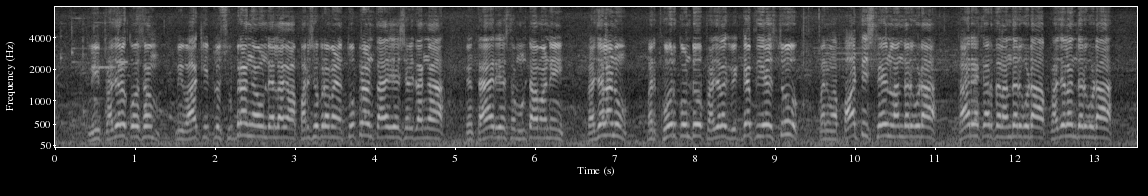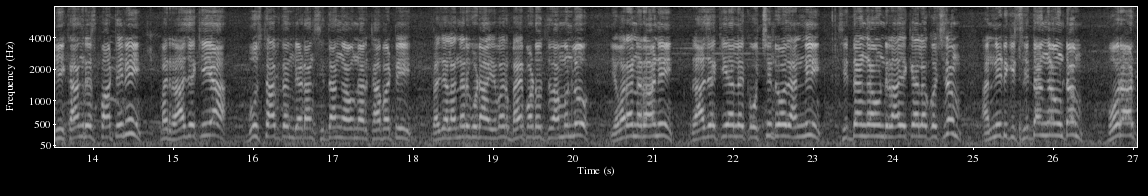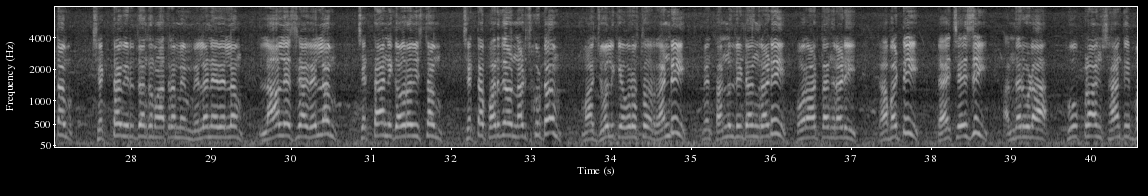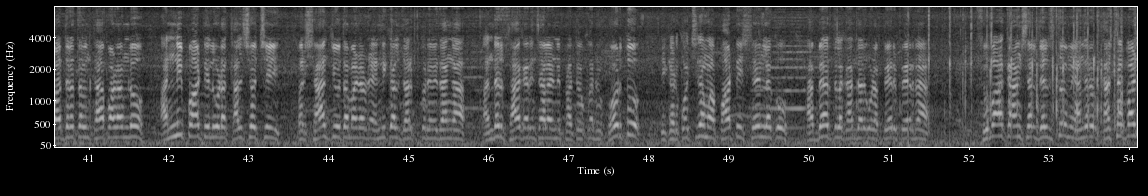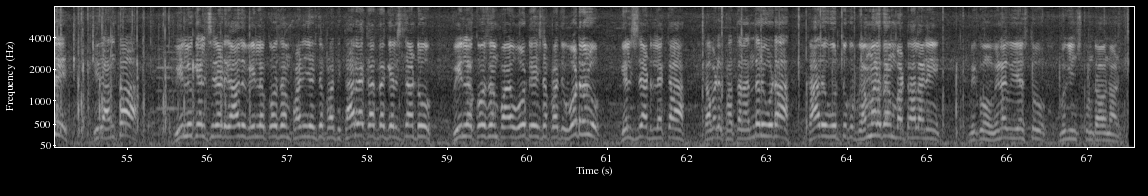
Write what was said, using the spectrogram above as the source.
మీ ప్రజల కోసం మీ వాకిట్లు శుభ్రంగా ఉండేలాగా పరిశుభ్రమైన తూప్రాన్ని తయారు చేసే విధంగా మేము తయారు చేస్తూ ఉంటామని ప్రజలను మరి కోరుకుంటూ ప్రజలకు విజ్ఞప్తి చేస్తూ మరి మా పార్టీ శ్రేణులందరూ కూడా కార్యకర్తలందరూ కూడా ప్రజలందరూ కూడా ఈ కాంగ్రెస్ పార్టీని మరి రాజకీయ భూస్థాపితం చేయడానికి సిద్ధంగా ఉన్నారు కాబట్టి ప్రజలందరూ కూడా ఎవరు భయపడవద్దు తమ్ముళ్ళు ఎవరన్నా రాని రాజకీయాల్లోకి వచ్చిన రోజు అన్ని సిద్ధంగా ఉండి రాజకీయాల్లోకి వచ్చినాం అన్నిటికీ సిద్ధంగా ఉంటాం. పోరాడతాం చట్ట విరుద్ధంగా మాత్రం మేము వెళ్ళనే వెళ్ళాం. లాలెస్గా వెళ్ళాం. చట్టాన్ని గౌరవిస్తాం. చట్ట పరిధిలో నడుచుకుంటాం. మా జోలికి ఎవరు వస్తారో రండి. మేము తన్నులు తింటాం రెడీ. పోరాడతాం రెడీ. కాబట్టి దయచేసి అందరూ కూడా కూప్రాన్ శాంతి భద్రతలను కాపాడంలో అన్ని పార్టీలు కూడా కలిసి వచ్చి మరి శాంతియుతమైనటువంటి ఎన్నికలు జరుపుకునే విధంగా అందరూ సహకరించాలని ప్రతి ఒక్కరిని కోరుతూ ఇక్కడికి వచ్చిన మా పార్టీ శ్రేణులకు అభ్యర్థులకు అందరూ కూడా పేరు పేరున శుభాకాంక్షలు తెలుస్తూ మీ అందరూ కష్టపడి ఇదంతా వీళ్ళు గెలిచినట్టు కాదు వీళ్ళ కోసం పనిచేసిన ప్రతి కార్యకర్త గెలిచినట్టు వీళ్ళ కోసం ప- ఓటు వేసిన ప్రతి ఓటరు గెలిచినట్టు లెక్క. కాబట్టి ప్రతలందరూ కూడా కారు గుర్తుకు బ్రహ్మరథం పట్టాలని మీకు వినవి చేస్తూ ముగించుకుంటా ఉన్నాను.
